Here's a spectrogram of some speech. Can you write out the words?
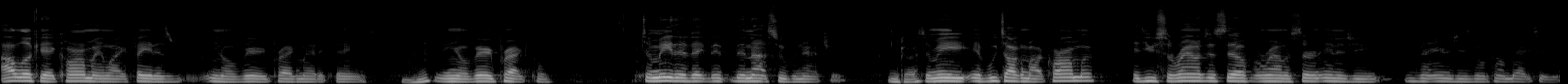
I look at karma and like fate as you know very pragmatic things. Mm-hmm. You know, very practical. To me, they're they, they- they're not supernatural. Okay. To me, if we talking about karma, if you surround yourself around a certain energy, the energy is gonna come back to you.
